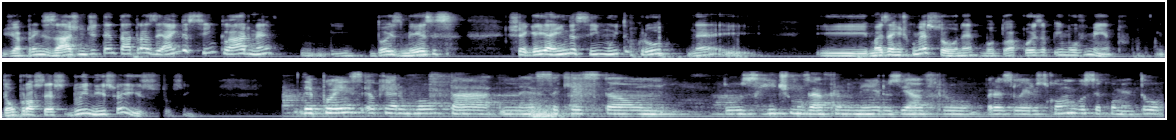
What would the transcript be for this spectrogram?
de aprendizagem, de tentar trazer. Ainda assim, claro, né? Em dois meses, cheguei ainda assim muito cru, né? E, e, mas a gente começou, né? Botou a coisa em movimento. Então o processo do início é isso. Assim. Depois eu quero voltar nessa questão dos ritmos afro-mineiros e afro-brasileiros, como você comentou,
